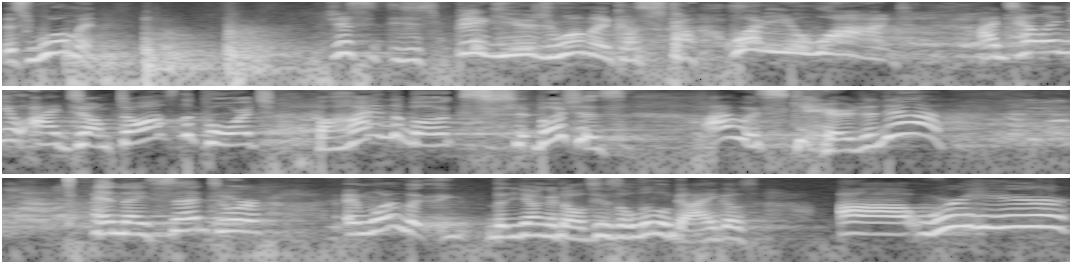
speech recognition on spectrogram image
This woman just this big, huge woman goes, Stop. What do you want? I'm telling you, I jumped off the porch behind the books, bushes. I was scared to death. And they said to her, and one of the, the young adults, who's a little guy, he goes, uh, We're here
